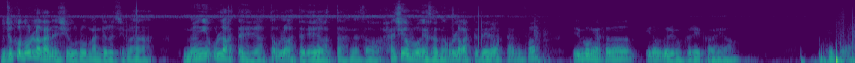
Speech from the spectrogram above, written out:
무조건 올라가는 식으로 만들었지만 분명히 올라갔다 내려갔다 올라갔다 내려갔다 하면서 한시간봉에서는 올라갔다 내려갔다 하면서 일봉에서는 이런 그림을 그릴 거예요. 그러니까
